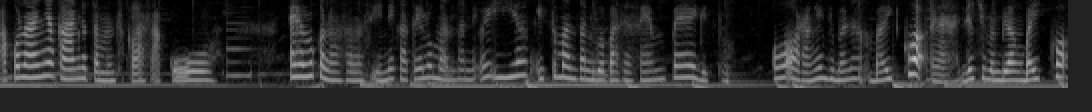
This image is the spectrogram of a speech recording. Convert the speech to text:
aku nanya kan ke temen sekelas aku eh lu kenal sama si ini? Katanya lu mantan oh iya itu mantan gue pas SMP gitu. Oh orangnya gimana? Baik kok. Nah dia cuma bilang baik kok.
